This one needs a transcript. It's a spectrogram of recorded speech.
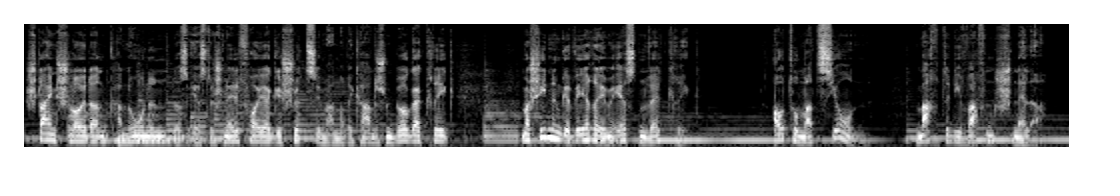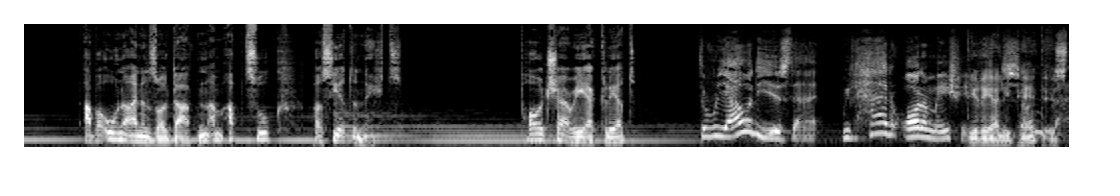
Steinschleudern, Kanonen, das erste Schnellfeuergeschütz im amerikanischen Bürgerkrieg, Maschinengewehre im Ersten Weltkrieg. Automation machte die Waffen schneller. Aber ohne einen Soldaten am Abzug passierte nichts. Paul Cherry erklärt, die Realität ist,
